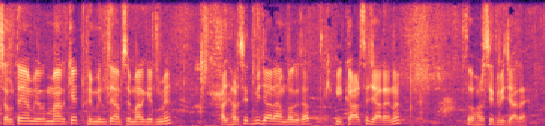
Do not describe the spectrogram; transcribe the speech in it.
चलते हैं हम मार्केट फिर मिलते हैं आपसे मार्केट में। आज हर्षित भी जा रहा है हम लोग के साथ क्योंकि कार से जा रहा है ना। तो हर्षित भी जा रहा है।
